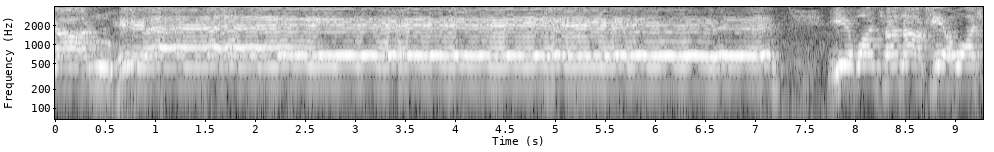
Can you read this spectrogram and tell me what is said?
าเปเอยีวันชนตุวันโพยันเฮอีวันชนะเขวาช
